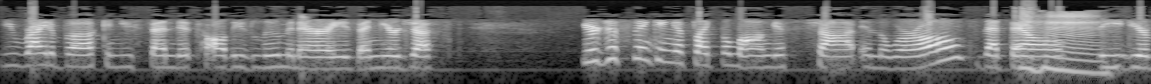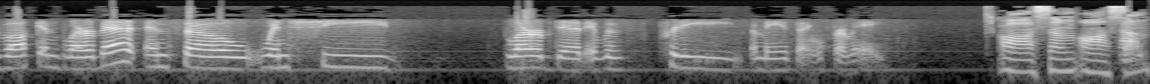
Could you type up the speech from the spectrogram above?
you write a book and you send it to all these luminaries, and you're just you're just thinking it's like the longest shot in the world that they'll Mhm. read your book and blurb it. And so when she blurbed it, it was pretty amazing for me. Awesome, awesome.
